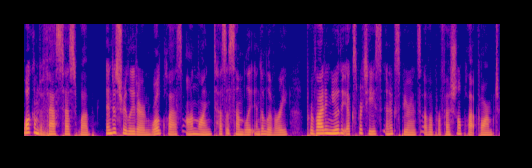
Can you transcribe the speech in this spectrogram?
Welcome to FastTest Web, industry leader in world-class online test assembly and delivery, providing you the expertise and experience of a professional platform to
